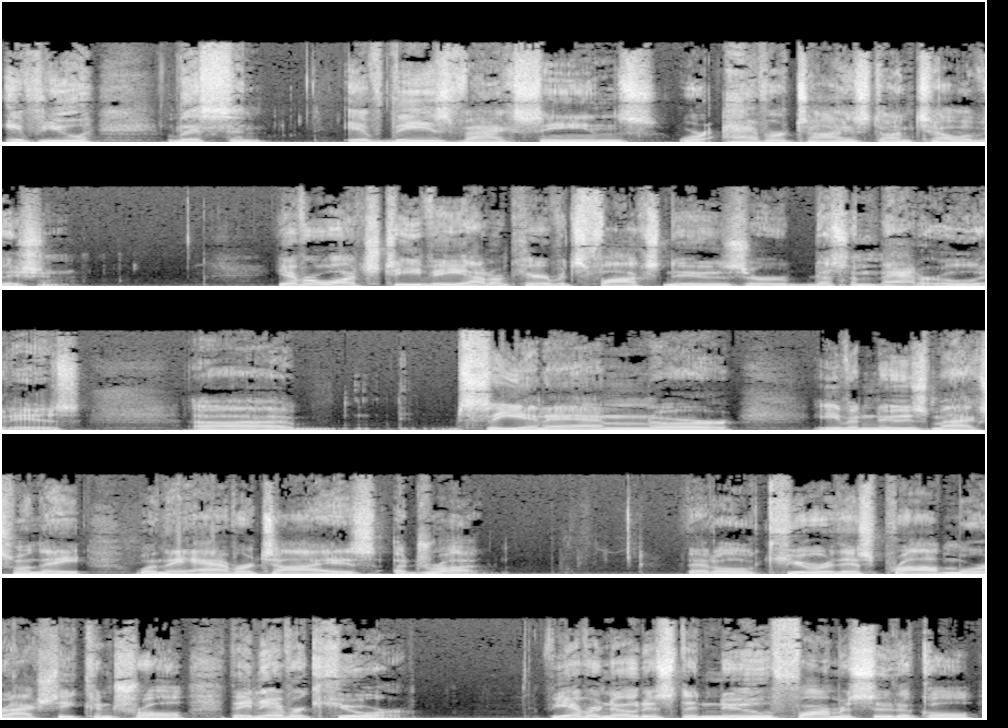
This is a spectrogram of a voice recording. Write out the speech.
if you listen, if these vaccines were advertised on television, you ever watch TV? I don't care if it's Fox News or doesn't matter who it is, uh, CNN or even Newsmax when they when they advertise a drug that'll cure this problem or actually control. They never cure. If you ever notice the new pharmaceutical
